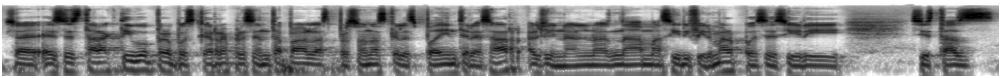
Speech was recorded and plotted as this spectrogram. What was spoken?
o sea, es estar activo, pero pues qué representa para las personas que les puede interesar. Al final no es nada más ir y firmar, pues es ir y si estás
